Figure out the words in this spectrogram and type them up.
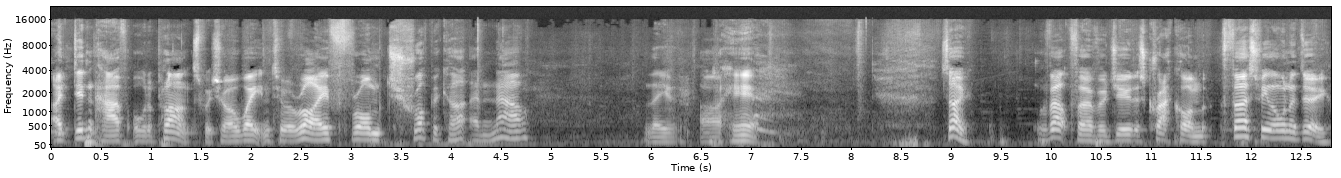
I didn't have all the plants, which are waiting to arrive from Tropica, and now they are here. So, without further ado, let's crack on. First thing I want to do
